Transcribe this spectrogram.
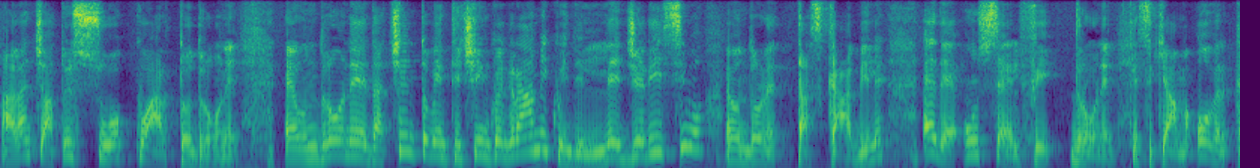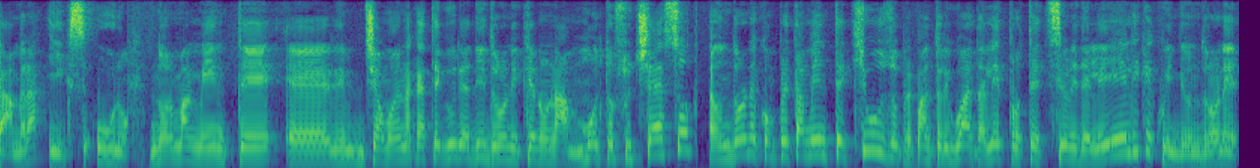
ha lanciato il suo quarto drone. È un drone da 125 grammi quindi leggerissimo è un drone tascabile ed è un selfie drone che si chiama Overcamera X1 normalmente eh, diciamo è una categoria di droni che non ha molto successo. È un drone completamente chiuso per quanto riguarda le protezioni delle eliche quindi un drone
